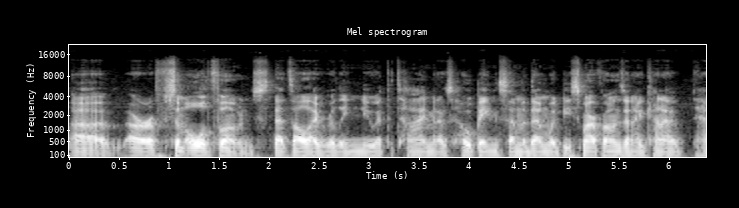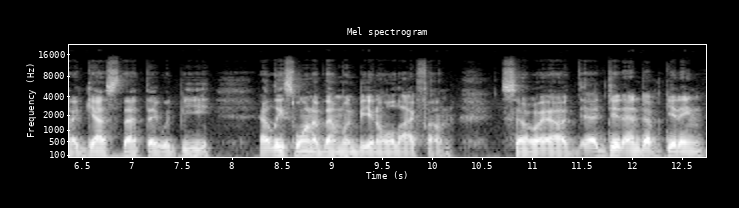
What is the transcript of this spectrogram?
uh, or some old phones. That's all I really knew at the time, and I was hoping some of them would be smartphones, and I kind of had a guess that they would be at least one of them would be an old iPhone. So uh, I did end up getting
